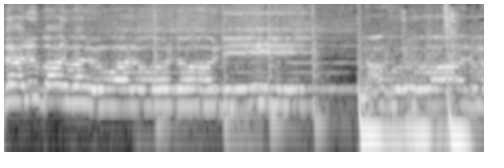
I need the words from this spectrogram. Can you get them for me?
నరు బరువను అలోడోడి నగురు వాళ్ళు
